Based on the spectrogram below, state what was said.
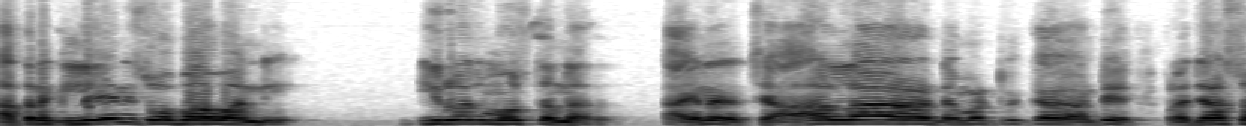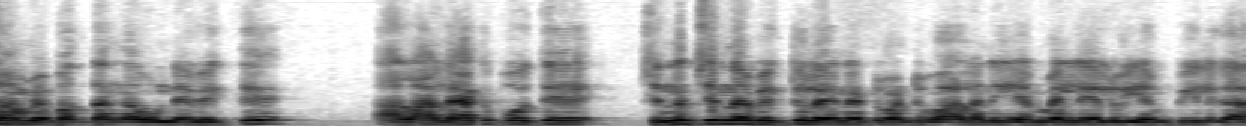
అతనికి లేని స్వభావాన్ని ఈ రోజు మోస్తున్నారు. ఆయన చాలా డెమోక్రిక్ అంటే ప్రజాస్వామ్యబద్ధంగా ఉండే వ్యక్తి. అలా లేకపోతే చిన్న చిన్న వ్యక్తులైనటువంటి వాళ్ళని ఎమ్మెల్యేలు ఎంపీలుగా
